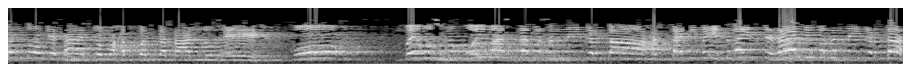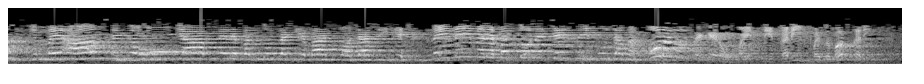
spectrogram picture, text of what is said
بندوں کے ساتھ جو محبت کا تعلق ہے، وہ میں اس میں کوئی واسطہ پسند نہیں کرتا، حتیٰ کہ میں اتنا انتظار بھی پسند نہیں کرتا کہ میں آپ سے کہوں کہ آپ میرے بندوں تک یہ بات پہنچا دیجیے نہیں نہیں، میرے بندوں نے چیز نہیں پوچھا، میں فوراً ان سے کہہ رہا ہوں، میں اتنی قریب، میں تو بہت قریب۔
